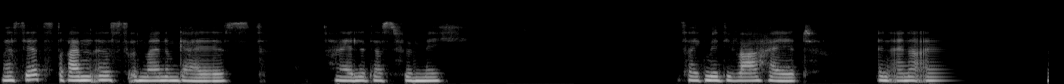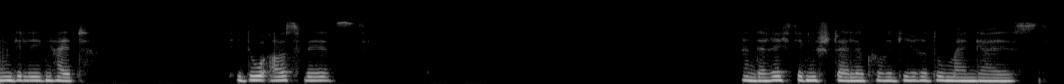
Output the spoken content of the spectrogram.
was jetzt dran ist in meinem Geist, heile das für mich. Zeig mir die Wahrheit in einer Angelegenheit, die du auswählst. An der richtigen Stelle korrigiere du mein Geist.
